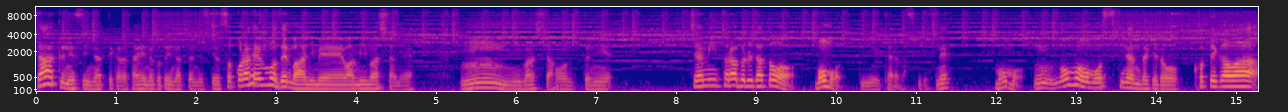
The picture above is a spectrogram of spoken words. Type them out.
ダークネスになってから大変なことになったんですけど、そこら辺も全部アニメは見ましたね。うーん、見ました、本当に。ちなみにトラブルだと、モモっていうキャラが好きですね。モモ。うん、モモも好きなんだけど、小手側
